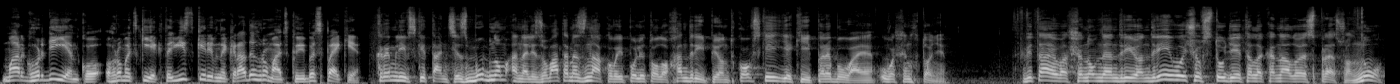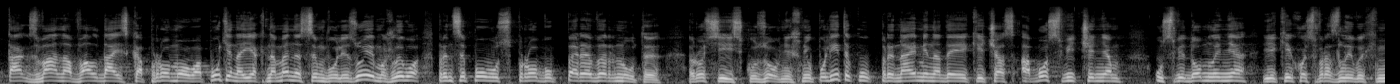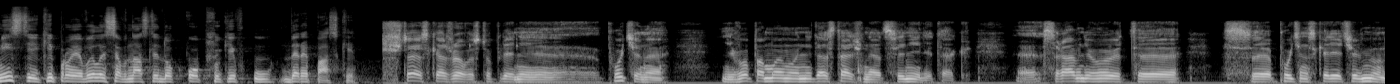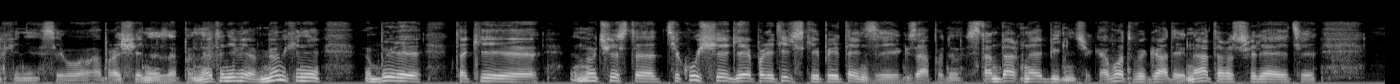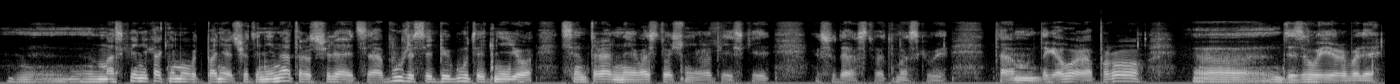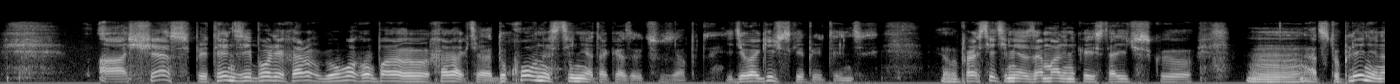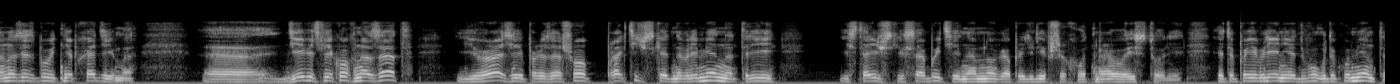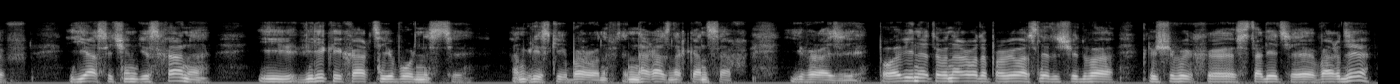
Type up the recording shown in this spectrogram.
Марк Гордієнко, громадський активіст, керівник ради громадської безпеки. Кремлівські танці з бубном аналізуватиме знаковий політолог Андрій Піонтковський, який перебуває у Вашингтоні. Вітаю вас, шановний Андрію Андрійовичу, в студії телеканалу Еспресо. Ну, так звана валдайська промова Путіна, як на мене, символізує можливо принципову спробу перевернути російську зовнішню політику, принаймні на деякий час, або свідченням усвідомлення якихось вразливих місць, які проявилися внаслідок обшуків у Дерипаски. Что я скажу о выступлении Путина? Его, по-моему, недостаточно оценили так. Э, Сравнивают э, с путинской речью в Мюнхене, с его обращением с Западом. Но это не верно. В Мюнхене были такие, ну, чисто текущие геополитические претензии к Западу. Стандартный обидничек. А вот вы, гады, НАТО расширяете, в Москве никак не могут понять, что это не НАТО расширяется, а в ужасе бегут от нее центральные и восточные европейские государства от Москвы. Там договор о ПРО э, дезавуировали. А сейчас претензии более хор- глубокого характера. Духовности нет, оказывается, у Запада. Идеологические претензии. Вы простите меня за маленькое историческое отступление, но оно здесь будет необходимо. Э, Девять веков назад в Евразии произошло практически одновременно три исторических событий, намного определивших ход мировой истории. Это появление двух документов Ясы Чингисхана и Великой Хартии Вольности английских баронов на разных концах Евразии. Половина этого народа провела следующие два ключевых э, столетия в Орде,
